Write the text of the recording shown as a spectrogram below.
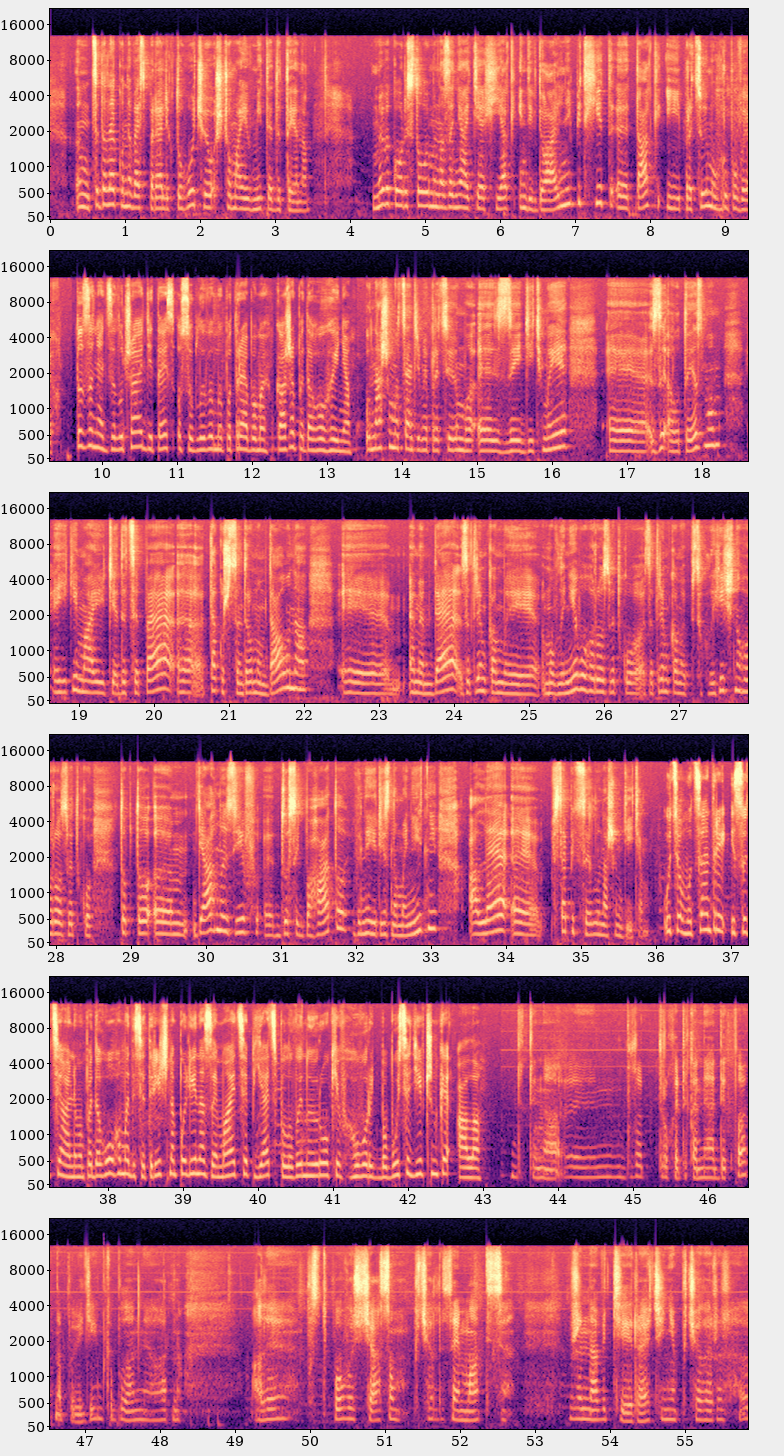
Це далеко не весь перелік того, що- має вміти дитина. Ми використовуємо на заняттях як індивідуальний підхід, так і працюємо в групових. До занять залучають дітей з особливими потребами, каже педагогиня. У нашому центрі ми працюємо е, з дітьми з аутизмом, е, які мають ДЦП, е, також синдромом Дауна, е, ММД, затримками мовленнєвого розвитку, затримками психологічного розвитку. Тобто діагнозів е, досить багато, вони різноманітні, але е, все під силу нашим дітям. У цьому центрі із соціальними педагогами десятирічна Поліна займається 5,5 років, говорить бабуся дівчинки Алла. Дитина е, була трохи така неадекватна, поведінка була негарна, але поступово з часом почали займатися. Вже навіть речення почали е,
